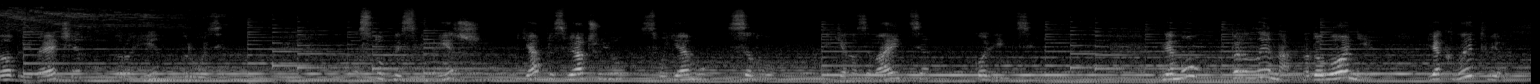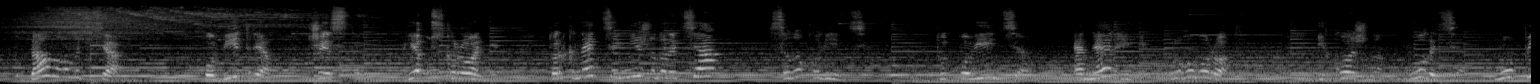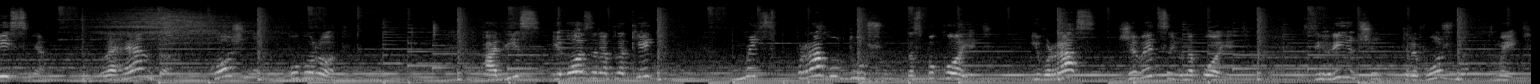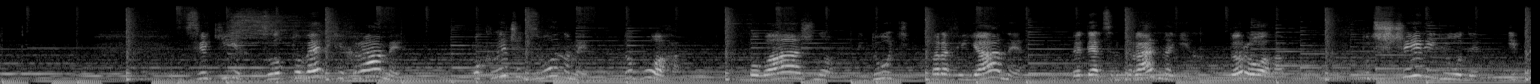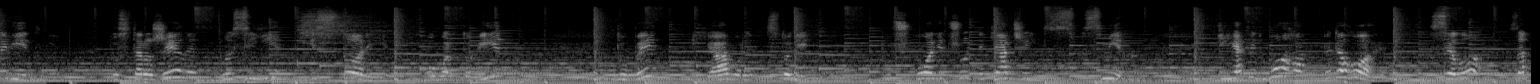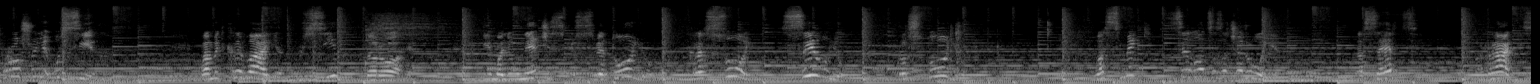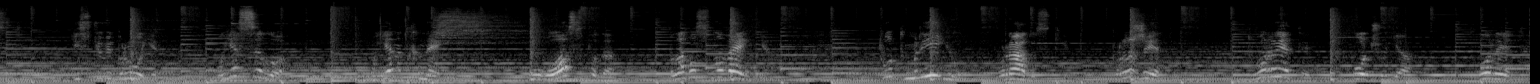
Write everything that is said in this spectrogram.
Добрий вечір, дорогі друзі. Наступний свій вірш я присвячую своєму селу, яке називається Колінці. Немов перлина на долоні, як витвір вдалого митця, повітря чисте б'є у скроні, торкнеться ніжно до лиця село Колінці. Тут повінця, енергії круговорот, і кожна вулиця, мов пісня, легенда, кожний поворот. А ліс і озера блакить мить спраглу душу заспокоїть і враз живицею напоїть, зігріючи тривожну мить. Святі золотоверхі храми покличуть дзвонами до Бога. Поважно йдуть парафіяни, веде центральна їх дорога. Тут щирі люди і привітні, тут старожили носії історії, у вартові дуби і явори столітні. Тут в школі чуть дитячий сміх. І як від Бога педагоги, село запрошує усіх, вам відкриває всі дороги і мальовничістю святою, красою, силою простою. Вас мить село це зачарує, серці радість кістю вібрує. Моє село, моє натхнення, у Господа благословення. Тут мрію в радості прожити, творити хочу я, творити.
